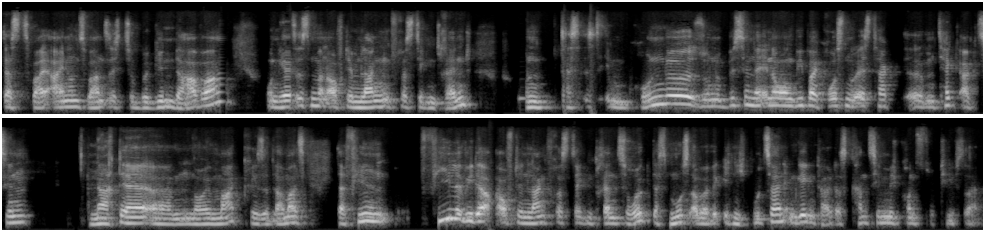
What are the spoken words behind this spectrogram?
das 2021 zu Beginn da war. Und jetzt ist man auf dem langfristigen Trend. Und das ist im Grunde so ein bisschen Erinnerung wie bei großen US-Tech-Aktien nach der ähm, neuen Marktkrise damals. Da fielen viele wieder auf den langfristigen Trend zurück. Das muss aber wirklich nicht gut sein. Im Gegenteil, das kann ziemlich konstruktiv sein.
